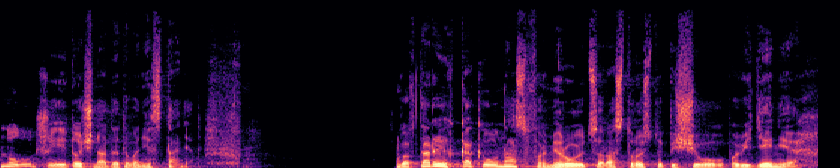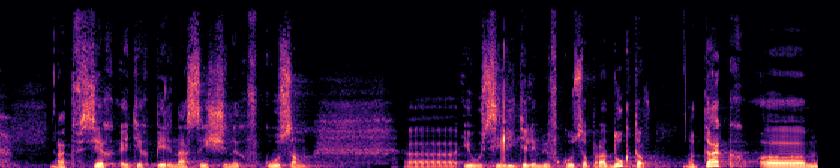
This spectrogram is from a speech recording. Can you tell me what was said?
но лучше ей точно от этого не станет. Во-вторых, как и у нас формируется расстройство пищевого поведения от всех этих перенасыщенных вкусом э, и усилителями вкуса продуктов, так э,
